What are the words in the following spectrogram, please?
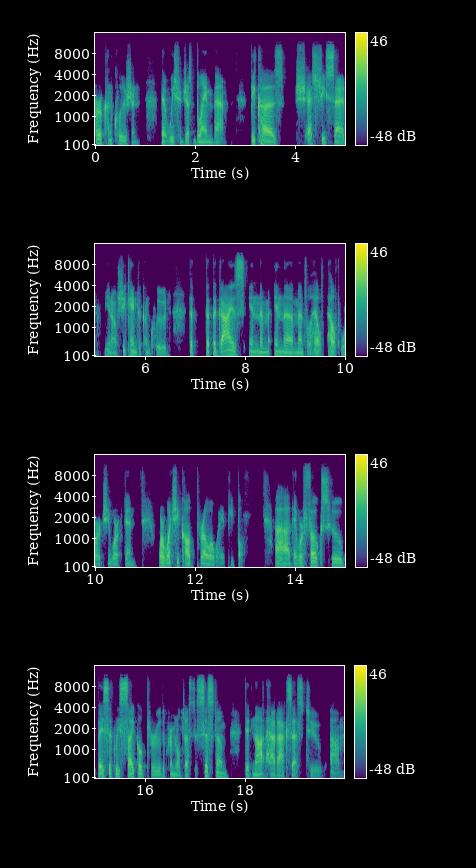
her conclusion that we should just blame them because she, as she said, you know, she came to conclude that that the guys in the in the mental health health ward she worked in were what she called throwaway people. Uh, they were folks who basically cycled through the criminal justice system, did not have access to um,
